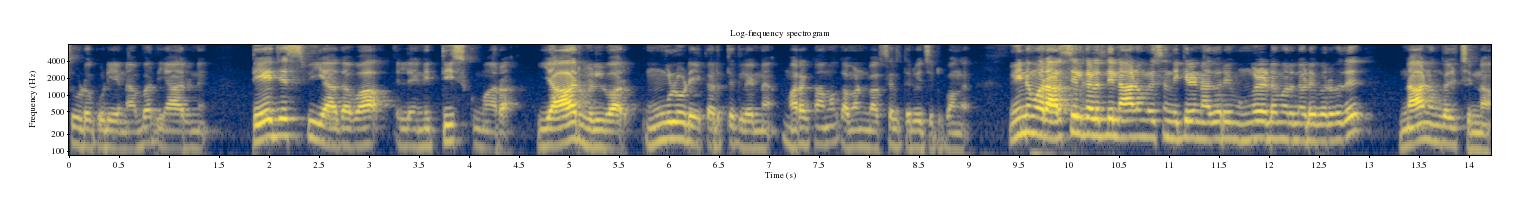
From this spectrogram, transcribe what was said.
சூடக்கூடிய நபர் யாருன்னு? தேஜஸ்வி யாதவா இல்லை நிதிஷ்குமாரா யார் வெல்வார்? உங்களுடைய கருத்துக்கள் என்ன? மறக்காம கமெண்ட் பாக்ஸில் தெரிவிச்சுட்டு போங்க. மீண்டும் ஒரு அரசியல் களத்தில் நான் உங்களை சந்திக்கிறேன். அதுவரை உங்களிடமிருந்து விடைபெறுவது நான் உங்கள் சின்னா.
